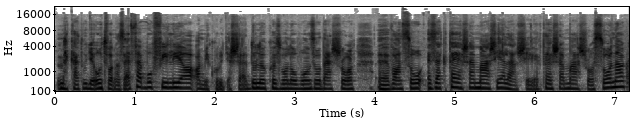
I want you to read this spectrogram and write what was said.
meg hát ugye ott van az efebofilia, amikor ugye serdülőkhöz való vonzódásról van szó, ezek teljesen más jelenségek, teljesen másról szólnak,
